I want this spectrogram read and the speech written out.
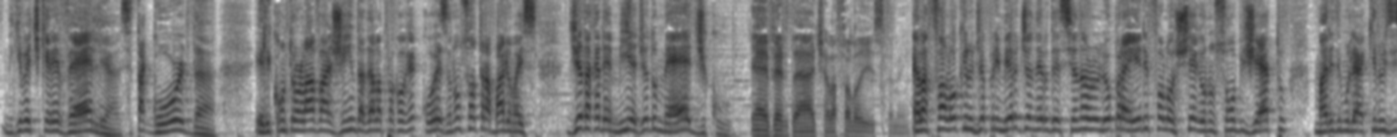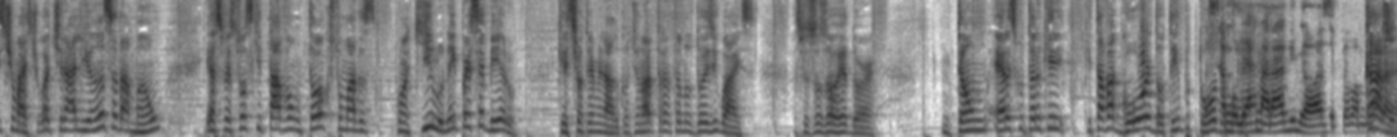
ninguém vai te querer velha, você tá gorda. Ele controlava a agenda dela pra qualquer coisa, não só trabalho, mas dia da academia, dia do médico. É verdade, ela falou isso também. Ela falou que no dia 1 de janeiro desse ano ela olhou pra ele e falou: Chega, eu não sou um objeto, marido e mulher aqui não existe mais. Chegou a tirar a aliança da mão e as pessoas que estavam tão acostumadas com aquilo nem perceberam que eles tinham terminado, continuaram tratando os dois iguais, as pessoas ao redor. Então, ela escutando que, que tava gorda o tempo todo. Essa mulher maravilhosa, pelo amor Cara, de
